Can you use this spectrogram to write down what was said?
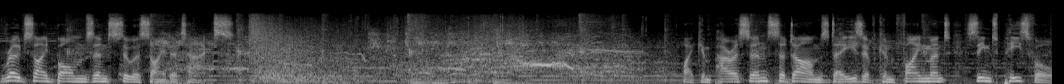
roadside bombs and suicide attacks. By comparison, Saddam's days of confinement seemed peaceful.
